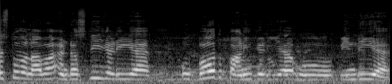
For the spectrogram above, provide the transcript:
ਇਸ ਤੋਂ ਇਲਾਵਾ ਇੰਡਸਟਰੀ ਜਿਹੜੀ ਹੈ ਉਹ ਬਹੁਤ ਪਾਣੀ ਜਿਹੜੀ ਹੈ ਉਹ ਪੀਂਦੀ ਹੈ।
